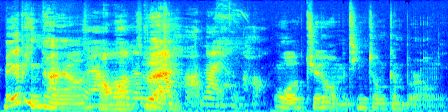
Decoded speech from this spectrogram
每个平台啊对，啊，哦如果能对不对把它滑，那也很好。我觉得我们听众更不容易，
